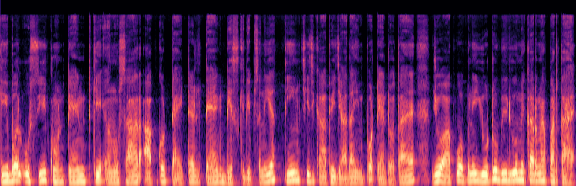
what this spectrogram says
केवल उसी कंटेंट के अनुसार आपको टाइटल टैग डिस्क्रिप्शन यह तीन चीज़ काफ़ी ज़्यादा इंपॉर्टेंट होता है, जो आपको अपने यूट्यूब वीडियो में करना पड़ता है।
